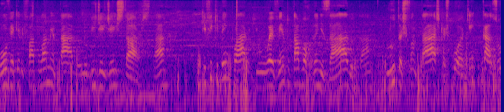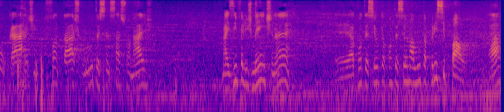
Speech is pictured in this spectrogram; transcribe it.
houve aquele fato lamentável no BJJ Stars, tá? Que fique bem claro que o evento estava organizado, tá? Lutas fantásticas, pô, quem casou o card, fantástico, lutas sensacionais. Mas infelizmente, né, é, aconteceu o que aconteceu na luta principal, tá?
